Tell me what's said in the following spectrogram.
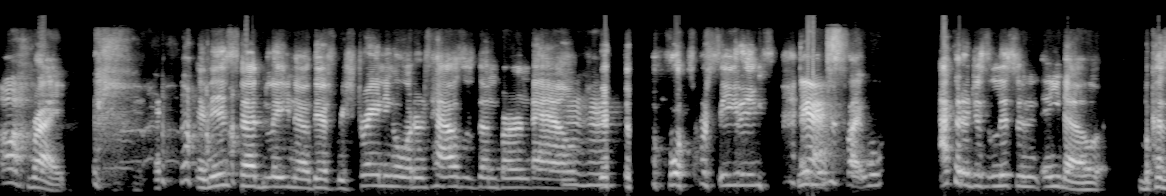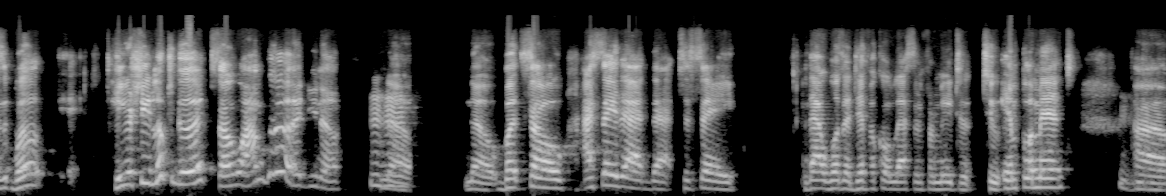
Oh. Right and, then suddenly, you know, there's restraining orders, houses done burned down, mm-hmm. force proceedings. And yeah. you're just like, well, I could have just listened, you know, because well, he or she looked good, so I'm good, you know. Mm-hmm. No, no. But so I say that that to say that was a difficult lesson for me to to implement. Mm-hmm. Uh,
